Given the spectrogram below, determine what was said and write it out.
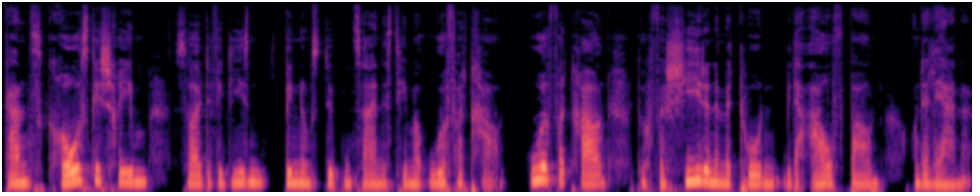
Ganz groß geschrieben sollte für diesen Bindungstypen sein das Thema Urvertrauen. Urvertrauen durch verschiedene Methoden wieder aufbauen und erlernen.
